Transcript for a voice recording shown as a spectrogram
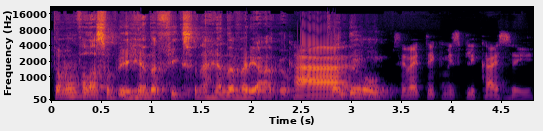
Então vamos falar sobre renda fixa na renda variável. Cara, Quando eu, você vai ter que me explicar isso aí.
